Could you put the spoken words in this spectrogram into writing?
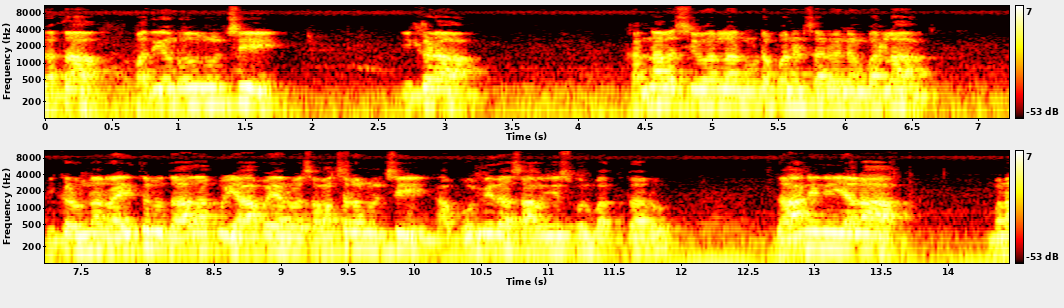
గత పదిహేను రోజుల నుంచి ఇక్కడ కన్నాల శివర్ల నూట పన్నెండు సర్వే నెంబర్ల ఇక్కడ ఉన్న రైతులు దాదాపు యాభై అరవై సంవత్సరాల నుంచి ఆ భూమి మీద సాగు చేసుకొని బతుకుతారు. దానిని ఇలా మన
